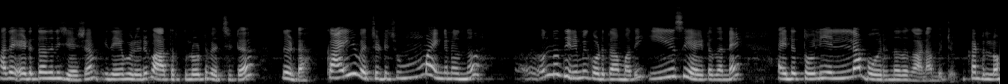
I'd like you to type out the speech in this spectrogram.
അത് എടുത്തതിന് ശേഷം ഇതേപോലെ ഒരു പാത്രത്തിലോട്ട് വെച്ചിട്ട് ഇത് കൈ വെച്ചിട്ട് ചുമ്മാ ഇങ്ങനെ ഒന്ന് ഒന്ന് തിരുമ്മി കൊടുത്താൽ മതി. ഈസി ആയിട്ട് തന്നെ അതിന്റെ തൊലിയെല്ലാം പോരുന്നത് കാണാൻ പറ്റും. കണ്ടല്ലോ?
